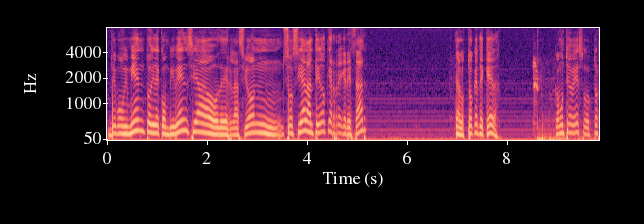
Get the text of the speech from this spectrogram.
de movimiento y de convivencia o de relación social, han tenido que regresar a los toques de queda. ¿Cómo usted ve eso, doctor?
